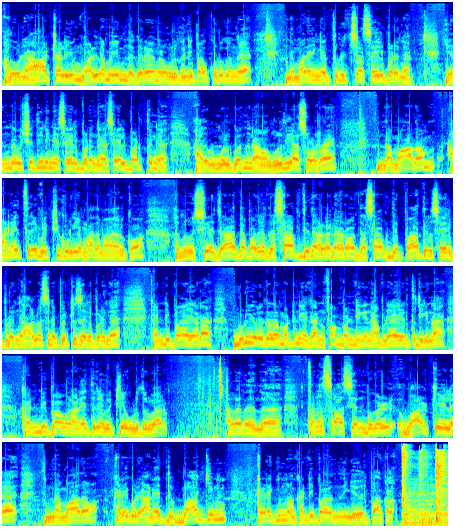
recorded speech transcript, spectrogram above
அதனுடைய ஆற்றலையும் வல்லமையும் இந்த கிரகங்கள் உங்களுக்கு கண்டிப்பாக கொடுக்குங்க. இந்த மாதிரி நீங்கள் துணிச்சலாக செயல்படுங்க. எந்த விஷயத்தையும் நீங்கள் செயல்படுங்க செயல்படுத்துங்க. அது உங்களுக்கு வந்து நான் உறுதியாக சொல்கிறேன் இந்த மாதம் அனைத்துலேயும் வெற்றி கூடிய மாதமாக இருக்கும். அதுவும் விஷய ஜாதத்தை பார்த்து தசாப்தி தான் நல்ல நேரம். தசாப்தி பார்த்துட்டு செயல்படுங்க ஆலோசனை பெற்று செயல்படுங்க. கண்டிப்பாக ஏன்னா முடிவு எடுக்கிறத மட்டும் நீங்கள் கன்ஃபார்ம் பண்ணிட்டீங்கன்னா அப்படின்னா எடுத்துட்டிங்கன்னா கண்டிப்பாக உங்கள் அனைத்துலையும் வெற்றியை கொடுத்துருவார். அதனால் இந்த தனுசு ராசி அன்புகள் வாழ்க்கையில் இந்த மாதம் கிடைக்கக்கூடிய அனைத்து பாக்கியமும் கிடைக்கும் நான் கண்டிப்பாக வந்து நீங்கள் எதிர்பார்க்கலாம்.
